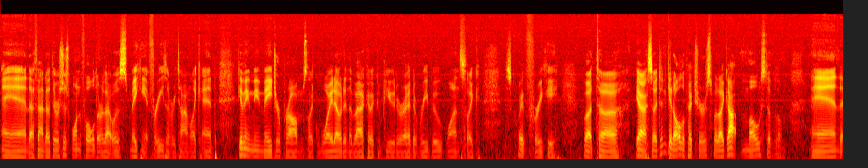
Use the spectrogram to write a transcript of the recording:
and I found out there was just one folder that was making it freeze every time, like, and giving me major problems, like whiteout in the back of the computer. I had to reboot once, like, it's quite freaky. But uh, yeah, so I didn't get all the pictures, but I got most of them. And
